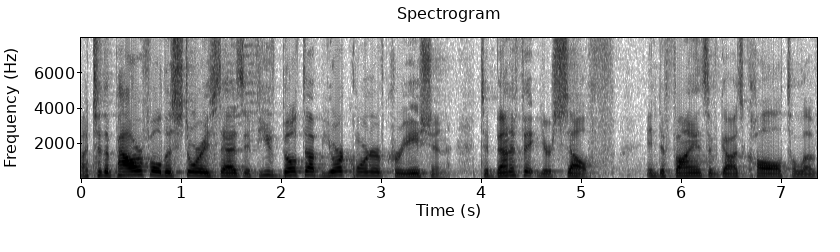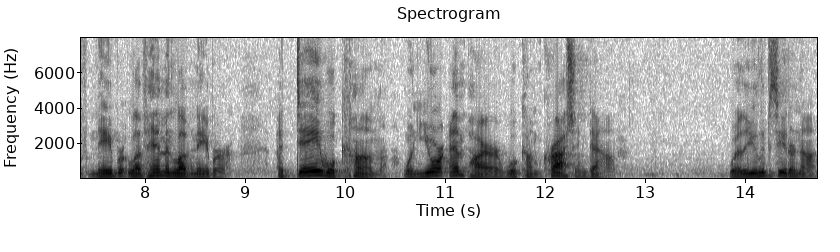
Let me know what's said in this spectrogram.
Uh, to the powerful, this story says if you've built up your corner of creation to benefit yourself in defiance of God's call to love neighbor, love him and love neighbor, a day will come when your empire will come crashing down, whether you live to see it or not.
